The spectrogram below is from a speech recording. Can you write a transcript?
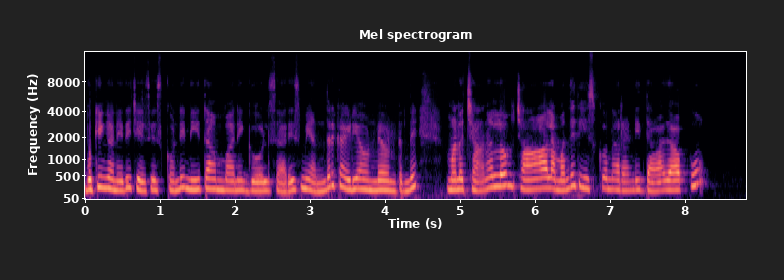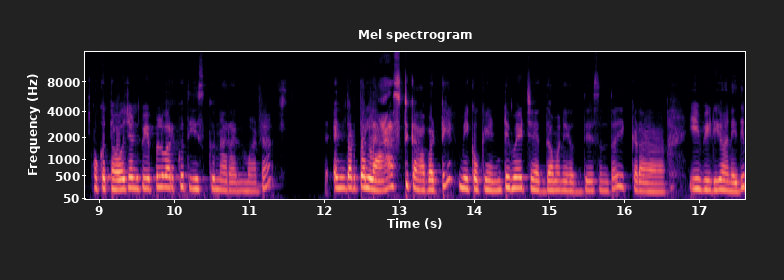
బుకింగ్ అనేది చేసేసుకోండి. నీతా అంబానీ గోల్డ్ శారీస్ మీ అందరికి ఐడియా ఉండే ఉంటుంది. మన ఛానల్లో చాలామంది తీసుకున్నారండి. దాదాపు ఒక థౌజండ్ పీపుల్ వరకు తీసుకున్నారనమాట ఇంతటితో లాస్ట్ కాబట్టి మీకు ఒక ఇంటిమేట్ చేద్దామనే ఉద్దేశంతో ఇక్కడ ఈ వీడియో అనేది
